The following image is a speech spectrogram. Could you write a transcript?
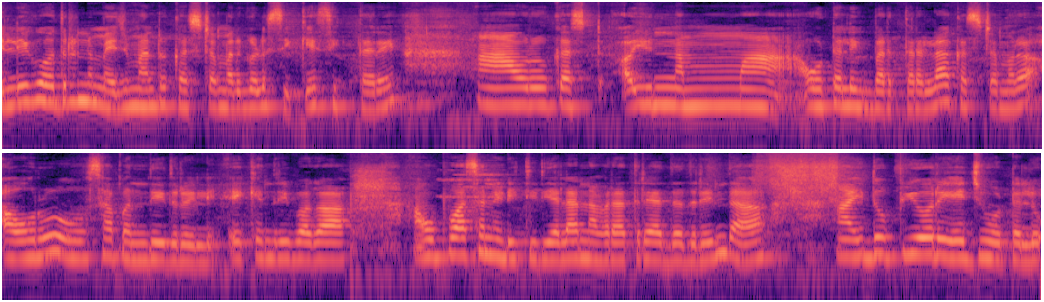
ಎಲ್ಲಿಗೆ ಹೋದ್ರೂ ನಮ್ಮ ಯಜಮಾನರು ಕಸ್ಟಮರ್ಗಳು ಸಿಕ್ಕೇ ಸಿಗ್ತಾರೆ. ಅವರು ಕಸ್ಟ್ ಇನ್ನು ನಮ್ಮ ಹೋಟೆಲಿಗೆ ಬರ್ತಾರಲ್ಲ ಕಸ್ಟಮರು ಅವರು ಸಹ ಬಂದಿದ್ರು ಇಲ್ಲಿ. ಏಕೆಂದರೆ ಇವಾಗ ಉಪವಾಸ ನಡೀತಿದೆಯಲ್ಲ ನವರಾತ್ರಿ ಆದ್ದರಿಂದ ಇದು ಪ್ಯೂರ್ ಏಜ್ ಹೋಟೆಲು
